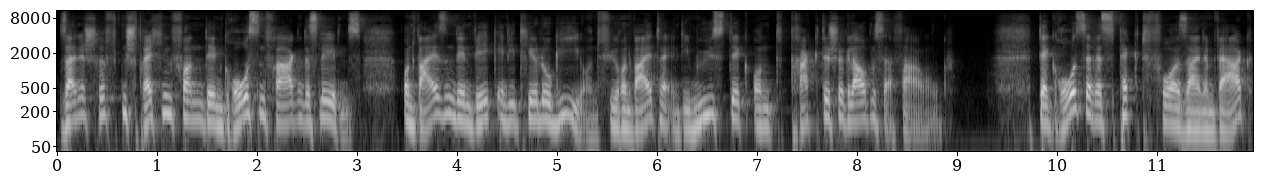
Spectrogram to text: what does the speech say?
Seine Schriften sprechen von den großen Fragen des Lebens und weisen den Weg in die Theologie und führen weiter in die Mystik und praktische Glaubenserfahrung. Der große Respekt vor seinem Werk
